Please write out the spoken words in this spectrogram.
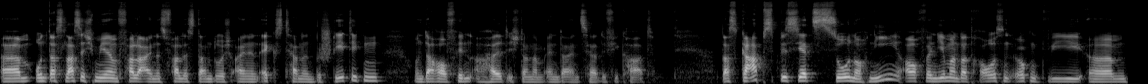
Ähm, und das lasse ich mir im Falle eines Falles dann durch einen externen bestätigen und daraufhin erhalte ich dann am Ende ein Zertifikat. Das gab es bis jetzt so noch nie, auch wenn jemand da draußen irgendwie ähm,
